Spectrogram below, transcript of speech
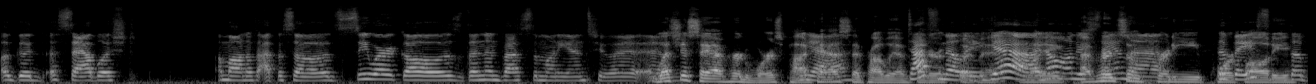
a good established amount of episodes, see where it goes, then invest the money into it. And Let's just say I've heard worse podcasts Yeah. that probably have Definitely, yeah, I don't I've heard understand some that. pretty the poor base, quality. The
